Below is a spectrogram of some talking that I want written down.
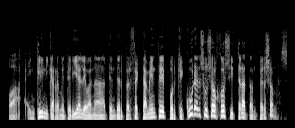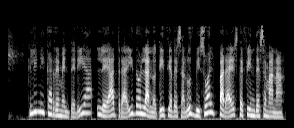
o en Clínica Rementería le van a atender perfectamente porque curan sus ojos y tratan personas. Clínica Rementería le ha traído la noticia de salud visual para este fin de semana.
